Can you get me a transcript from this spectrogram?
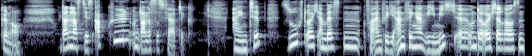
Genau. Und dann lasst ihr es abkühlen und dann ist es fertig. Ein Tipp, sucht euch am besten, vor allem für die Anfänger wie mich äh, unter euch da draußen,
